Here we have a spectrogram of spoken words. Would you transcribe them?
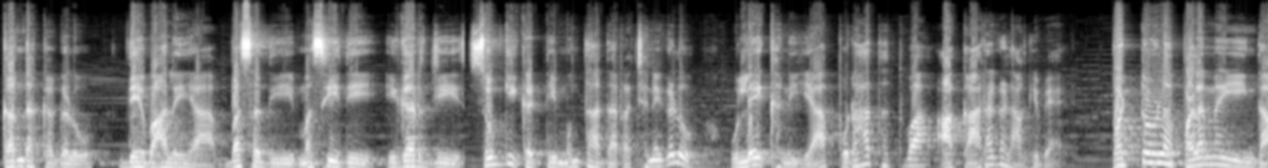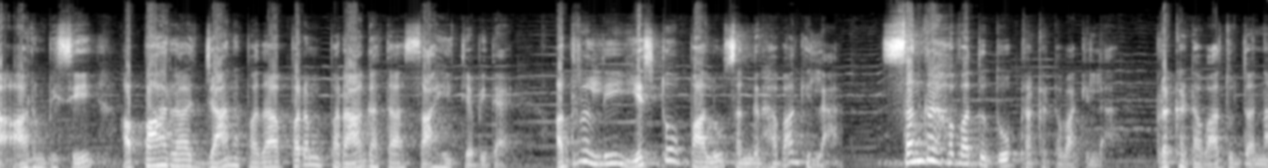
ಕಂದಕಗಳು, ದೇವಾಲಯ, ಬಸದಿ, ಮಸೀದಿ, ಇಗರ್ಜಿ ಸುಗ್ಗಿಕಟ್ಟಿ ಮುಂತಾದ ರಚನೆಗಳು ಉಲ್ಲೇಖನೀಯ ಪುರಾತತ್ವ ಆಕಾರಗಳಾಗಿವೆ. ಪಟ್ಟೋಳ ಪಳಮೆಯಿಂದ ಆರಂಭಿಸಿ ಅಪಾರ ಜಾನಪದ ಪರಂಪರಾಗತ ಸಾಹಿತ್ಯವಿದೆ. ಅದರಲ್ಲಿ ಎಷ್ಟೋ ಪಾಲು ಸಂಗ್ರಹವಾಗಿಲ್ಲ. ಸಂಗ್ರಹವಾದದ್ದು ಪ್ರಕಟವಾಗಿಲ್ಲ. ಪ್ರಕಟವಾದುದನ್ನ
